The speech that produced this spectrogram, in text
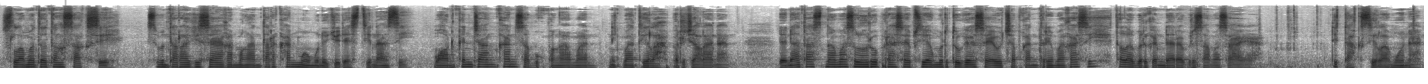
Selamat datang saksi. Sebentar lagi saya akan mengantarkanmu menuju destinasi. Mohon kencangkan sabuk pengaman, nikmatilah perjalanan. Dan atas nama seluruh persepsi yang bertugas saya ucapkan terima kasih telah berkendara bersama saya di taksi Lamunan.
